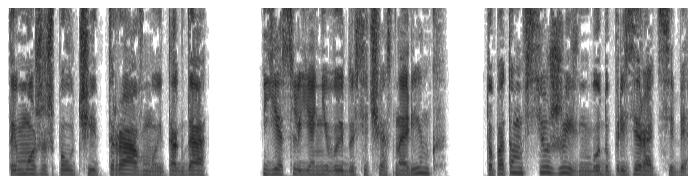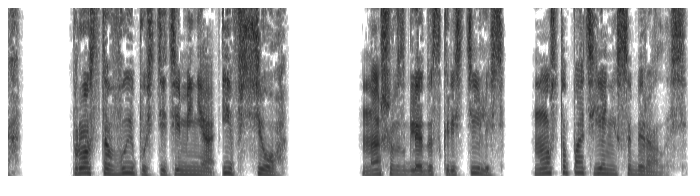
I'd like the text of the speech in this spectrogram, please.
Ты можешь получить травму, и тогда, если я не выйду сейчас на ринг, то потом всю жизнь буду презирать себя. Просто выпустите меня, и все. Наши взгляды скрестились, но уступать я не собиралась.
